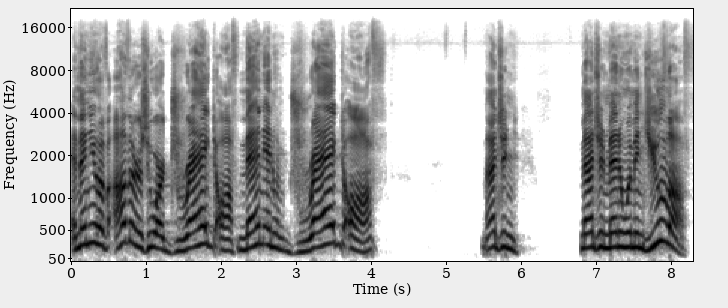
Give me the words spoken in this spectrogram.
And then you have others who are dragged off, men and dragged off. Imagine, imagine men and women you love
